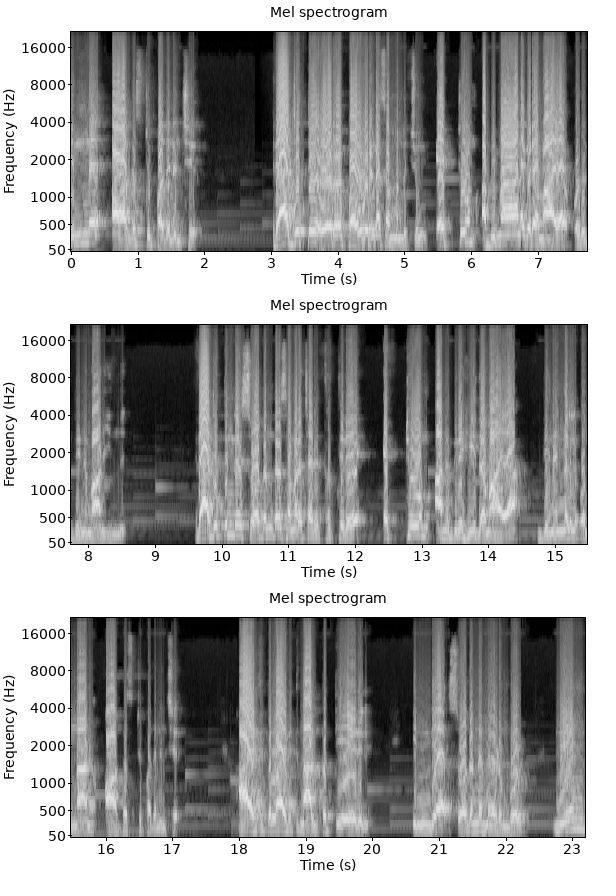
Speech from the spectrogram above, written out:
ഇന്ന് ആഗസ്റ്റ് പതിനഞ്ച്. രാജ്യത്തെ ഓരോ പൗരനെ സംബന്ധിച്ചും ഏറ്റവും അഭിമാനകരമായ ഒരു ദിനമാണ് ഇന്ന്. രാജ്യത്തിന്റെ സ്വാതന്ത്ര്യ സമര ചരിത്രത്തിലെ ഏറ്റവും അനുഗ്രഹീതമായ ദിനങ്ങളിൽ ഒന്നാണ് ആഗസ്റ്റ് പതിനഞ്ച്. ആയിരത്തി തൊള്ളായിരത്തി നാൽപ്പത്തി ഏഴിൽ ഇന്ത്യ സ്വാതന്ത്ര്യം നേടുമ്പോൾ നീണ്ട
